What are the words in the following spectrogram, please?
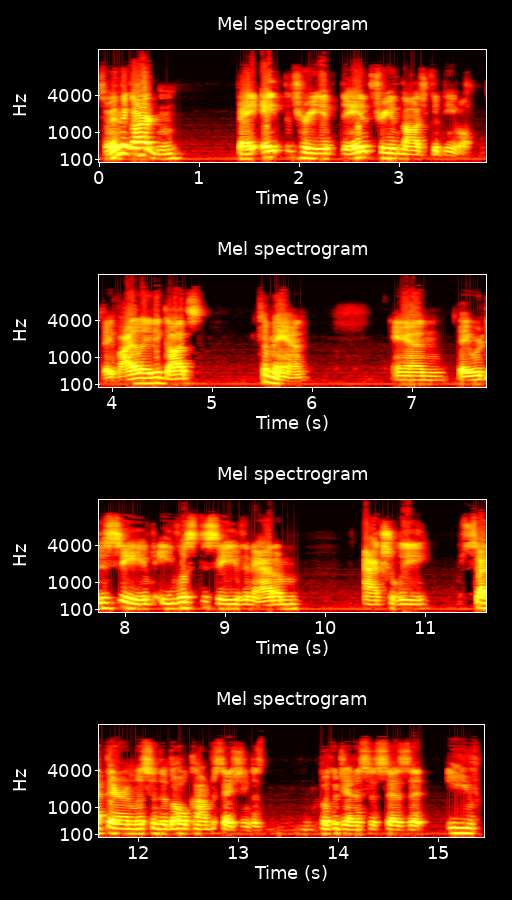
So in the garden, they ate the tree. They ate the tree of knowledge of good and evil. They violated God's command, and they were deceived. Eve was deceived, and Adam actually sat there and listened to the whole conversation because the Book of Genesis says that Eve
